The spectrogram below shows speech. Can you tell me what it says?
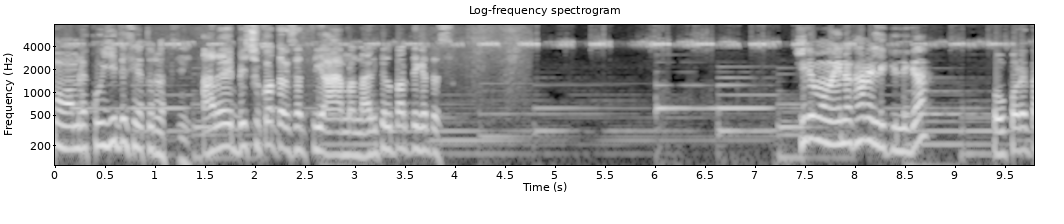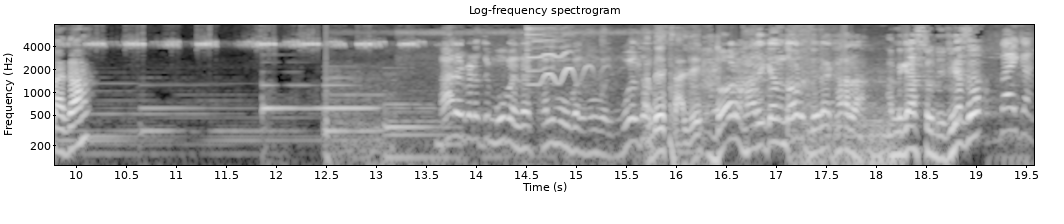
মামা আমরা কই যেতেছি এত রাত্রে? আরে বেশি কথা তুই আমরা নারিকেল পাড়তে কিরে মামা এনে খারাই লিখি লিগা? উপরে তাকা। আরে বেটা তুই মোবাইল খালি মোবাইল মোবাইল মোবাইল ধর। খারা আমি গাছ চলি ঠিক আছে? বাইগান।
